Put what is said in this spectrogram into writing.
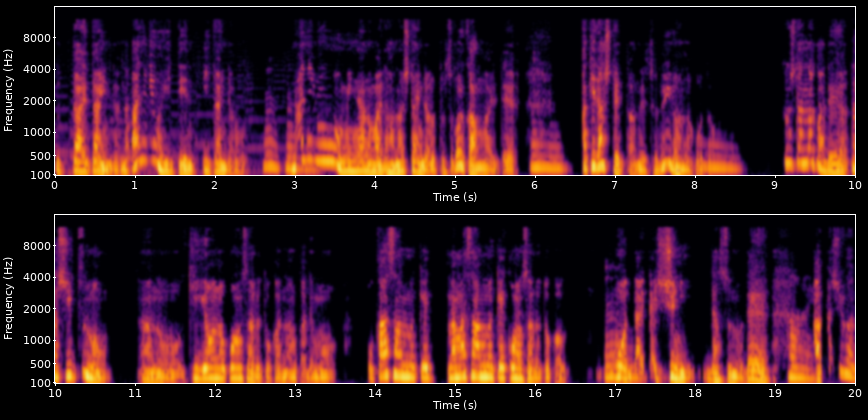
訴えたいんだ？何を言いて言いたいんだろう、うんうん、何をみんなの前で話したいんだろうとすごい考えて、書き出してったんですよね、いろんなこと。うん、そうした中で、私いつも、あの、企業のコンサルとかなんかでも、お母さん向け、ママさん向けコンサルとかを大体主に出すので、はい、私は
